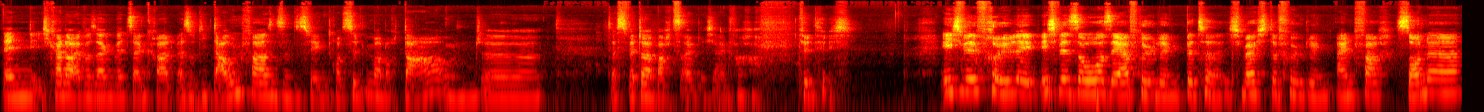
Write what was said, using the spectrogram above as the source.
wenn, ich kann auch einfach sagen, wenn es dann gerade, also die Down-Phasen sind deswegen trotzdem immer noch da und äh, das Wetter macht es eigentlich einfacher, finde ich. Ich will Frühling. Ich will so sehr Frühling. Bitte. Ich möchte Frühling. Einfach Sonne.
